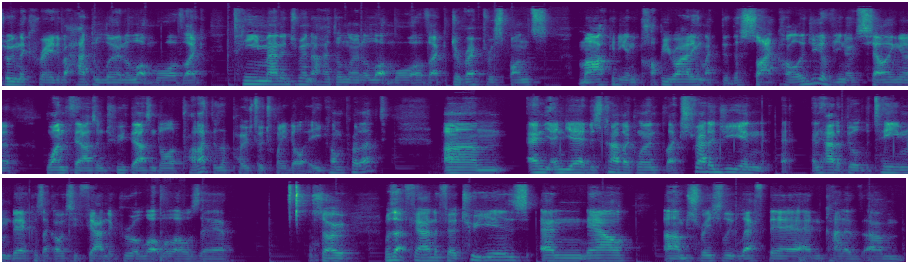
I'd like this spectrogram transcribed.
doing the creative, I had to learn a lot more of like team management. I had to learn a lot more of like direct response marketing and copywriting, like the, the psychology of, you know, selling a $1,000, $2,000 product as opposed to a $20 ecom product. Um, and, and yeah, just kind of like learned like strategy and, and how to build the team there. Cause like obviously Foundr grew a lot while I was there. So was that Foundr for two years and now um, just recently left there and kind of um,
